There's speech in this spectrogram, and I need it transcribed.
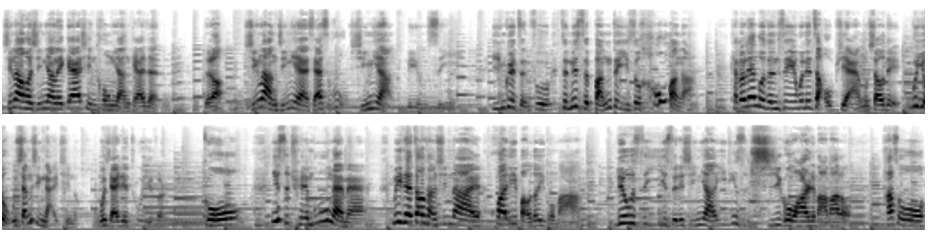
新郎和新娘的感情同样感人。对了，新郎今年三十五，新娘六十一。英国政府真的是帮得一手好忙啊！看到两个人热吻的照片，我晓得我又相信爱情了。我现在就吐一会儿。哥，你是缺母爱吗？每天早上醒来，怀里抱到一个妈。六十一岁的新娘已经是七个娃儿的妈妈了。她说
